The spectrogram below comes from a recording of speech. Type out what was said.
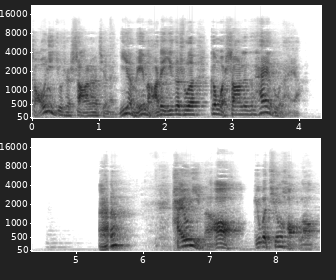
找你就是商量去了，你也没拿着一个说跟我商量的态度来呀。啊还有你们啊，给我听好了，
